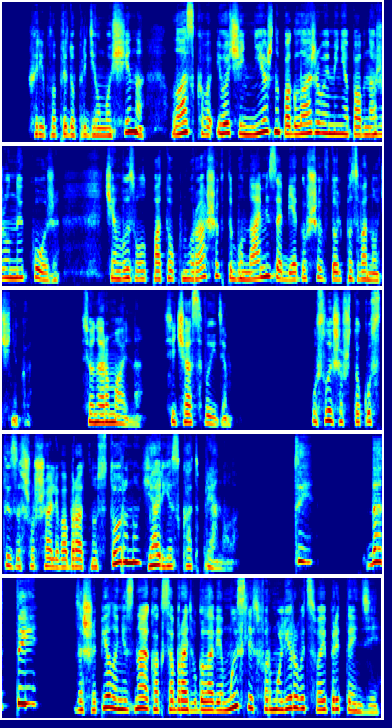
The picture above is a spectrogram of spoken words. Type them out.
— хрипло предупредил мужчина, ласково и очень нежно поглаживая меня по обнаженной коже, чем вызвал поток мурашек, табунами забегавших вдоль позвоночника. «Все нормально. Сейчас выйдем». Услышав, что кусты зашуршали в обратную сторону, я резко отпрянула. «Ты? Да ты?» Зашипела, не зная, как собрать в голове мысли и сформулировать свои претензии.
